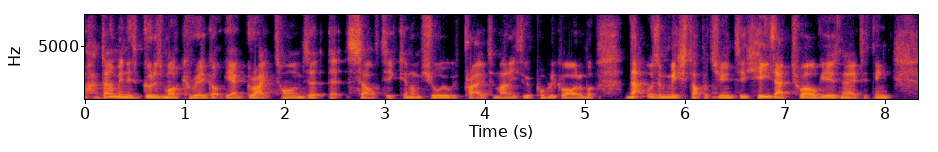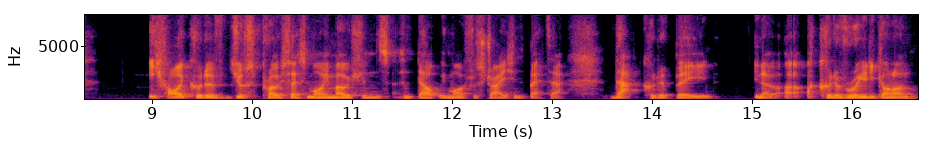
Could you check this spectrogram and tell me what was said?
I don't mean as good as my career got. He had great times at, at Celtic and I'm sure he was proud to manage the Republic of Ireland, but that was a missed opportunity. He's had 12 years now to think, if I could have just processed my emotions and dealt with my frustrations better, that could have been you know, I, I, could have really gone on,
